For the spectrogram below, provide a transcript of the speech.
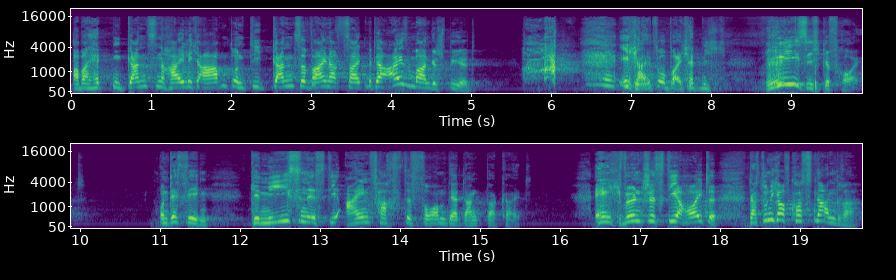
aber hätte einen ganzen Heiligabend und die ganze Weihnachtszeit mit der Eisenbahn gespielt, ich als Opa, ich hätte mich riesig gefreut. Und deswegen, genießen ist die einfachste Form der Dankbarkeit. Ich wünsche es dir heute, dass du nicht auf Kosten anderer,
